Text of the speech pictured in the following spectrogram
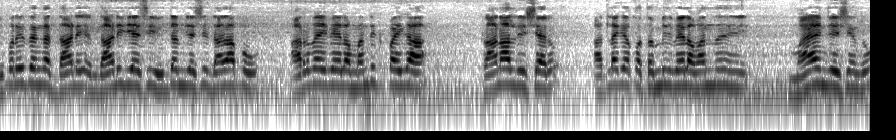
విపరీతంగా దాడి దాడి చేసి యుద్ధం చేసి దాదాపు అరవై వేల మందికి పైగా ప్రాణాలు తీశారు. అట్లాగే ఒక తొమ్మిది వేల మందిని మాయం చేసిండ్రు.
